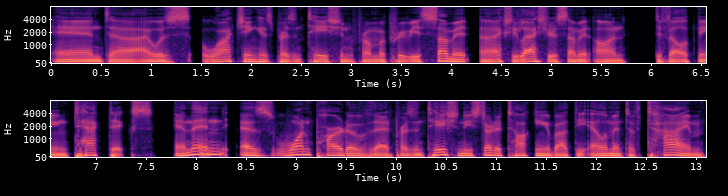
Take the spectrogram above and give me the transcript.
And uh, I was watching his presentation from a previous summit, uh, actually last year's summit, on developing tactics. And then, as one part of that presentation, he started talking about the element of time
